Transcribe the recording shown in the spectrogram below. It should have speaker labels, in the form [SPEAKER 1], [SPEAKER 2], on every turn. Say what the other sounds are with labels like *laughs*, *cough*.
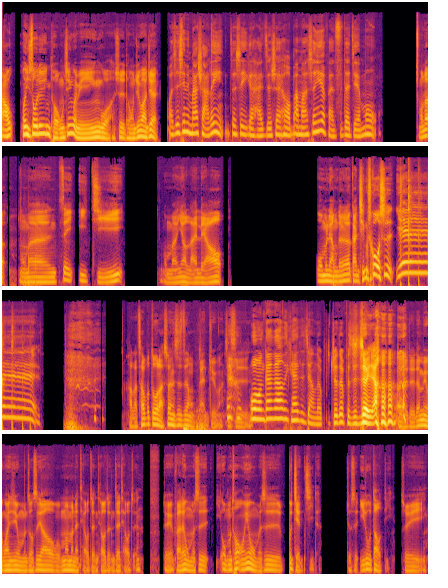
[SPEAKER 1] 好，欢迎收听《童心为民》，我是童军爸 Jack，
[SPEAKER 2] 我是心理妈耍令，这是一个孩子睡后爸妈深夜反思的节目。
[SPEAKER 1] 好了，我们这一集我们要来聊我们俩的感情故事，耶、yeah! 好了，差不多了，算是这种感觉嘛。就是 *laughs*
[SPEAKER 2] 我们刚刚一开始讲的绝对不是这样。*laughs*
[SPEAKER 1] 对对对，但没有关系，我们总是要慢慢的调整、调整再调整。对，反正我们是，我们通，因为我们是不剪辑的，就是一路到底，所以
